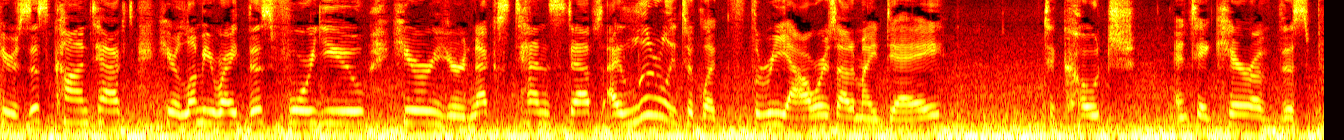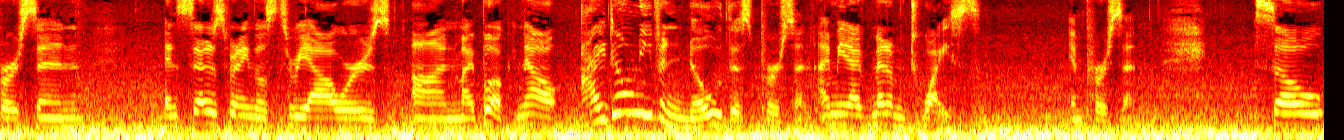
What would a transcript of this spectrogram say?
Here's this contact. Here, let me write this for you. Here are your next 10 steps. I literally took like three hours out of my day to coach and take care of this person instead of spending those three hours on my book. Now, I don't even know this person. I mean, I've met him twice in person. So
